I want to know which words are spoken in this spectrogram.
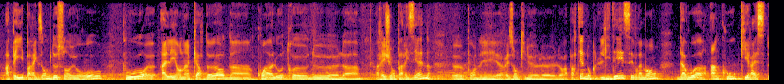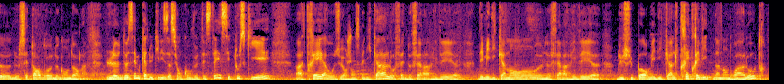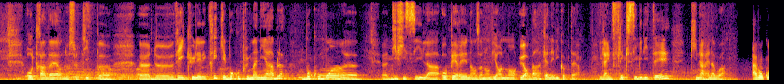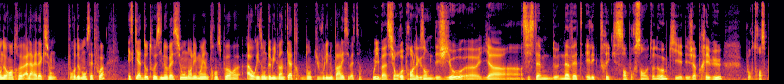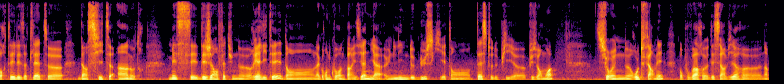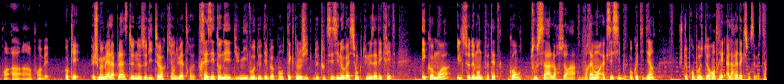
à payer par exemple 200 euros pour euh, aller en un quart d'heure d'un coin à l'autre de euh, la région parisienne euh, pour des raisons qui le- le- leur appartiennent. Donc l'idée, c'est vraiment d'avoir un coût qui reste de cet ordre de grandeur-là. Le deuxième cas d'utilisation qu'on veut tester, c'est tout ce qui est a trait aux urgences médicales, au fait de faire arriver euh, des médicaments, euh, de faire arriver du support médical très très vite d'un endroit à l'autre, au travers de ce type de véhicule électrique qui est beaucoup plus maniable, beaucoup moins difficile à opérer dans un environnement urbain qu'un hélicoptère. Il a une flexibilité qui n'a rien à voir. Avant qu'on ne rentre à la rédaction pour de bon cette fois, est-ce qu'il y a d'autres innovations dans les moyens de transport euh, à horizon 2024 dont tu voulais nous parler, Sébastien? Oui, bah, si on reprend l'exemple des JO, euh, il y a un système de navette électrique 100% autonome qui est déjà prévu pour transporter les athlètes euh, d'un site à un autre. Mais c'est déjà en fait une réalité dans la grande couronne parisienne. Il y a une ligne de bus qui est en test depuis plusieurs mois sur une route fermée pour pouvoir desservir d'un point A à un point B. Ok, je me mets à la place de nos auditeurs qui ont dû être très étonnés du niveau de développement technologique de toutes ces innovations que tu nous as décrites. Et comme moi, ils se demandent peut-être quand tout ça leur sera vraiment accessible au quotidien. Je te propose de rentrer à la rédaction, Sébastien.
